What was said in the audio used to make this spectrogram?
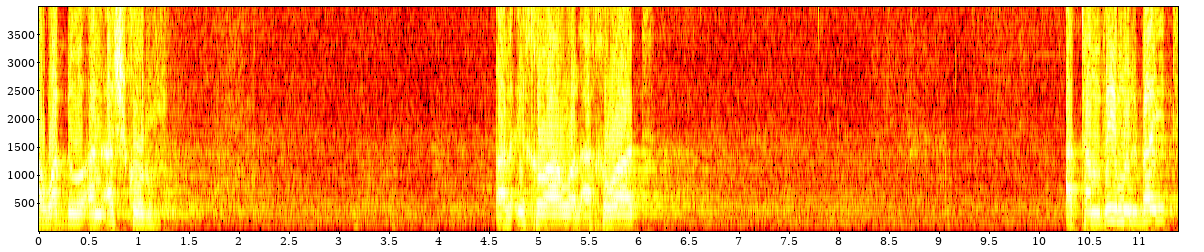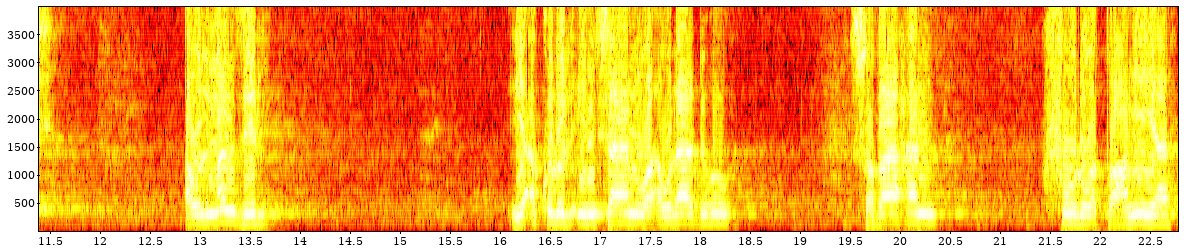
أود أن أشكر الإخوة والأخوات. التنظيم البيت أو المنزل يأكل الإنسان وأولاده صباحا فول والطعمية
